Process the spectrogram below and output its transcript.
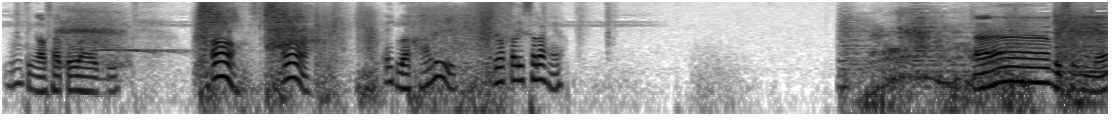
Hmm, tinggal satu lagi. Oh, oh. Eh, dua kali. Dua kali serang ya. Ah, di sini ya.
